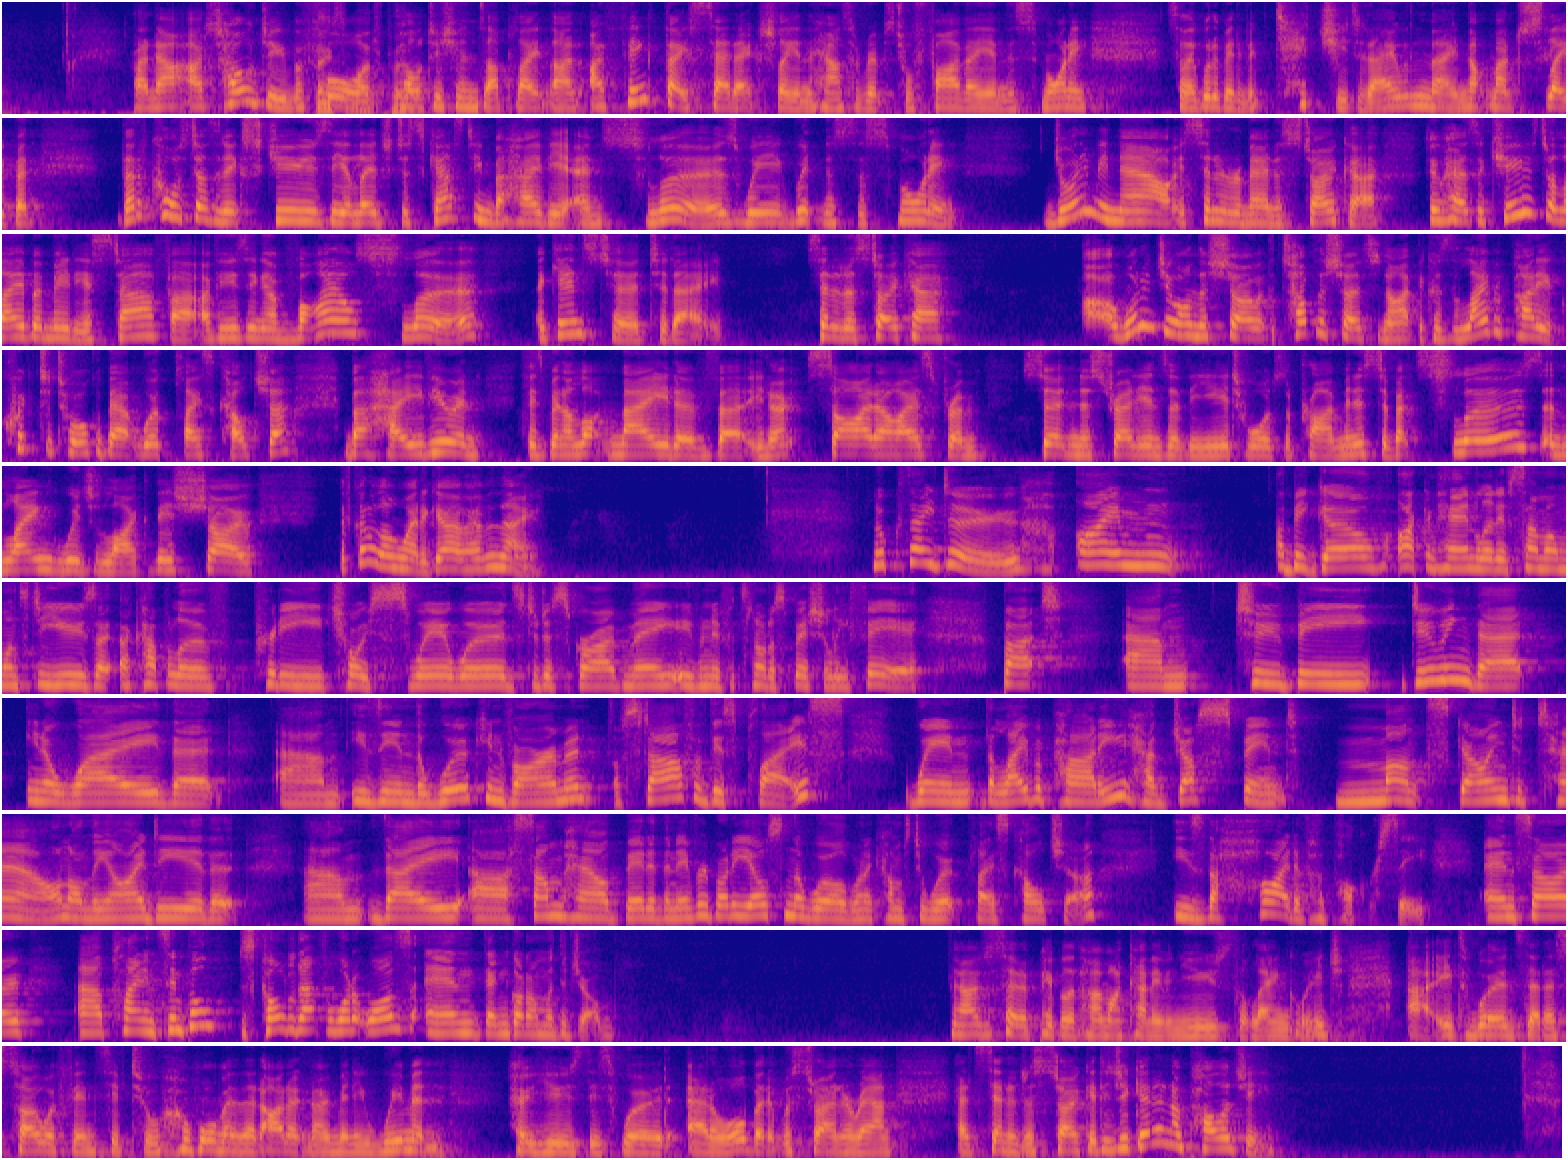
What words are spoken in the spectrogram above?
Right now, I told you before, so much, politicians up late night. I think they sat actually in the House of Reps till 5 a.m. this morning, so they would have been a bit tetchy today, wouldn't they? Not much sleep. But that, of course, doesn't excuse the alleged disgusting behaviour and slurs we witnessed this morning. Joining me now is Senator Amanda Stoker, who has accused a Labor media staffer of using a vile slur against her today. Senator Stoker, I wanted you on the show at the top of the show tonight because the Labor Party are quick to talk about workplace culture, behaviour, and there's been a lot made of, uh, you know, side eyes from certain Australians of the year towards the Prime Minister. But slurs and language like this show, they've got a long way to go, haven't they? Look, they do. I'm a big girl. I can handle it if someone wants to use a, a couple of pretty choice swear words to describe me, even if it's not especially fair. But um, to be doing that in a way that um, is in the work environment of staff of this place when the Labor Party have just spent months going to town on the idea that um, they are somehow better than everybody else in the world when it comes to workplace culture is the height of hypocrisy. And so, uh, plain and simple, just called it out for what it was and then got on with the job. Now, I just say to people at home, I can't even use the language. Uh, it's words that are so offensive to a woman that I don't know many women who use this word at all, but it was thrown around at Senator Stoker. Did you get an apology?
